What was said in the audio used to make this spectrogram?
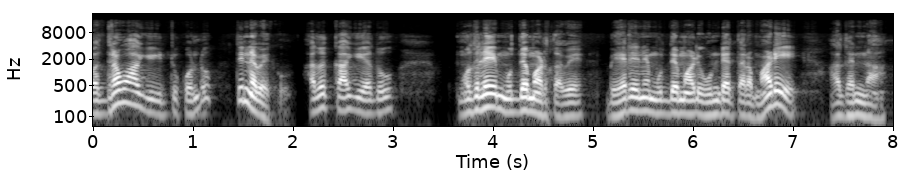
ಭದ್ರವಾಗಿ ಇಟ್ಟುಕೊಂಡು ತಿನ್ನಬೇಕು. ಅದಕ್ಕಾಗಿ ಅದು ಮೊದಲೇ ಮುದ್ದೆ ಮಾಡ್ತವೆ ಬೇರೆಯೇ ಮುದ್ದೆ ಮಾಡಿ ಉಂಡೆ ಥರ ಮಾಡಿ ಅದನ್ನು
